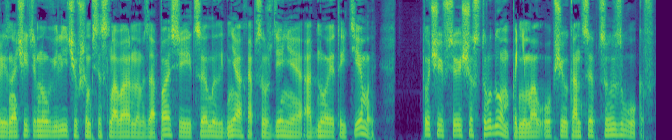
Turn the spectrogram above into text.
при значительно увеличившемся словарном запасе и целых днях обсуждения одной этой темы, Точи все еще с трудом понимал общую концепцию звуков.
